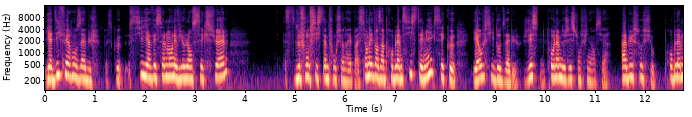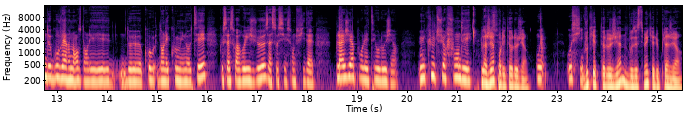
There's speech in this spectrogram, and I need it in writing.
Il y a différents abus. Parce que s'il y avait seulement les violences sexuelles, le système ne fonctionnerait pas. Si on est dans un problème systémique, c'est qu'il y a aussi d'autres abus. problèmes de gestion financière, abus sociaux, problèmes de gouvernance dans les, dans les communautés, que ce soit religieuses, associations de fidèles, plagiat pour les théologiens, une culture fondée. Plagiat pour les théologiens Oui, aussi. Vous qui êtes théologienne, vous estimez qu'il y a du plagiat?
